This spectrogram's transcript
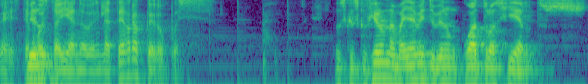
este, puesto ahí a Nueva Inglaterra, pero pues Los que escogieron a Miami tuvieron cuatro aciertos.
